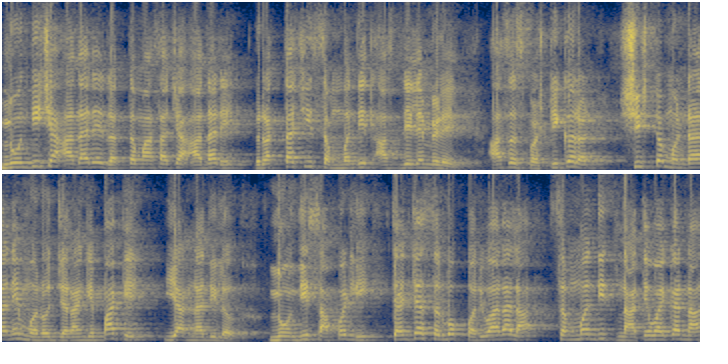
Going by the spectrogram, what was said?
नोंदीच्या आधारे रक्तमासाच्या आधारे रक्ताशी संबंधित असलेले मिळेल असं स्पष्टीकरण शिष्टमंडळाने मनोज जरांगे पाटील यांना दिलं. नोंदी सापडली. त्यांच्या सर्व परिवाराला संबंधित नातेवाईकांना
